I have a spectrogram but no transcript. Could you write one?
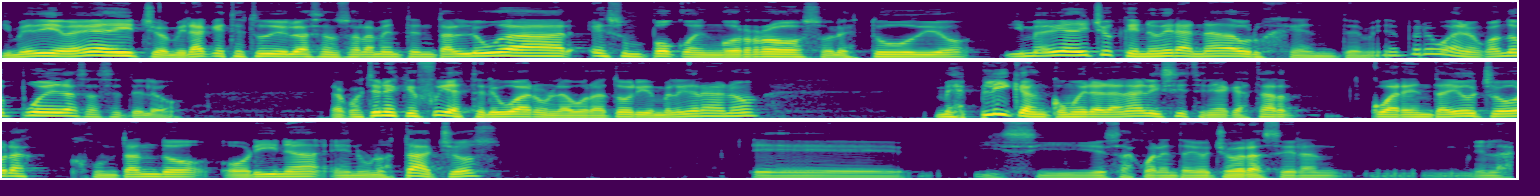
Y me, había dicho, mirá que este estudio lo hacen solamente en tal lugar, es un poco engorroso el estudio, y me había dicho que no era nada urgente. Pero bueno, cuando puedas, hacételo. La cuestión es que fui a este lugar, un laboratorio en Belgrano, me explican cómo era el análisis, tenía que estar 48 horas juntando orina en unos tachos. Eh, y si esas 48 horas eran en los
